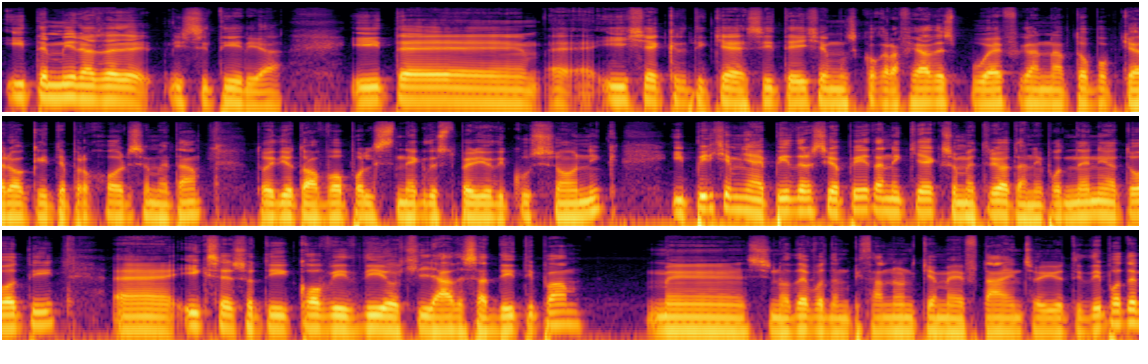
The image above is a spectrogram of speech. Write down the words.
είτε μοίραζε εισιτήρια, είτε ε, είχε κριτικές, είτε είχε μουσικογραφιάδες που έφυγαν από το pop και rock, είτε προχώρησε μετά το ίδιο το Αβόπολη στην έκδοση του περιοδικού Sonic. Υπήρχε μια επίδραση η οποία ήταν εκεί έξω, μετριόταν υπό την έννοια του ότι ε, ήξερες ότι κόβει 2.000 αντίτυπα, με συνοδεύονταν πιθανόν και με 7 inch ή οτιδήποτε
